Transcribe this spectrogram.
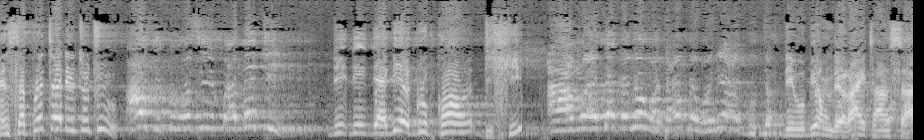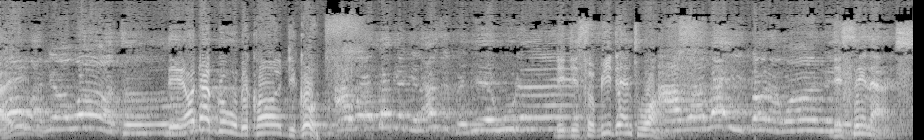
and separated into two. a sì pín wọn sí ipa méjì. The, the, there'll be a group called the sheep. àwọn ẹgbẹ́ kan yóò wà tá a pè wọ́n ní àgùntàn. They will be on the right hand side. wà ní ọwọ́ ọ̀tún. The other group will be called the goats, àwọn ẹgbẹ́ kejì láti pè ní ewúrẹ́. the disobedient ones, àwọn aláìgbọràn wọn ni. the sinners,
